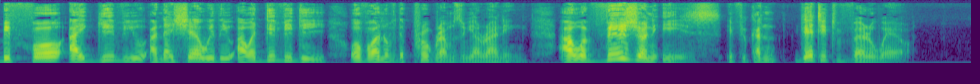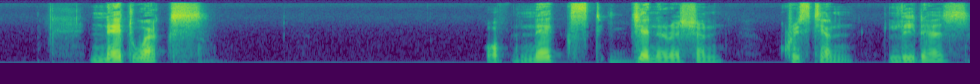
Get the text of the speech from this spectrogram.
before I give you and I share with you our DVD of one of the programs we are running. Our vision is, if you can get it very well, networks of next generation Christian leaders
